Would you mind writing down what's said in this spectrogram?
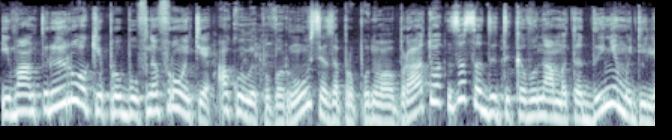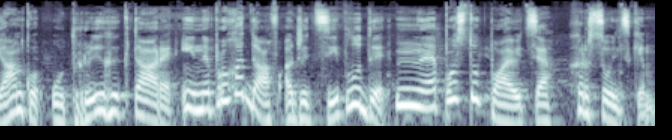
Іван три роки пробув на фронті. А коли повернувся, запропонував брату засадити кавунами та динями ділянку у три гектари. І не прогадав, адже ці плоди не поступаються херсонським.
